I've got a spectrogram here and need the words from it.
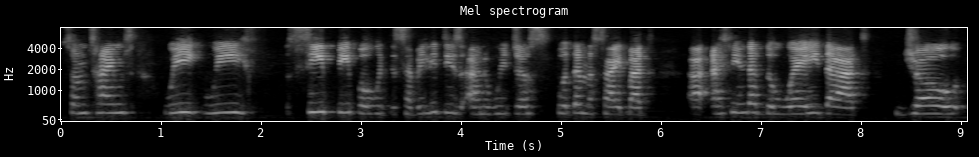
sometimes we we see people with disabilities and we just put them aside. But I, I think that the way that Joe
